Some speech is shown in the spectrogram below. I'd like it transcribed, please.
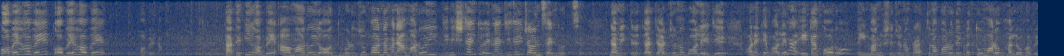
কবে হবে? কবে হবে? হবে না। তাতে কি হবে? আমার ওই অধৈর্যপানা মানে আমার ওই জিনিসটাই তো এনার্জিটাই ট্রান্সেন্ড হচ্ছে। আমি, যার জন্য বলে যে অনেকে বলে না, এটা করো, এই মানুষের জন্য প্রার্থনা করো, দেখবে তোমারও ভালো হবে।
